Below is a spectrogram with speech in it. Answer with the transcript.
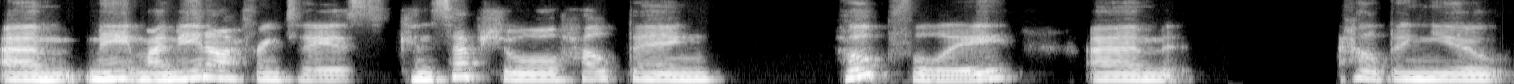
um, may, my main offering today is conceptual, helping, hopefully, um, helping you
